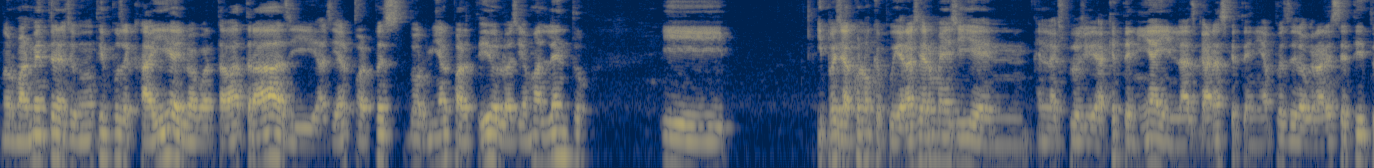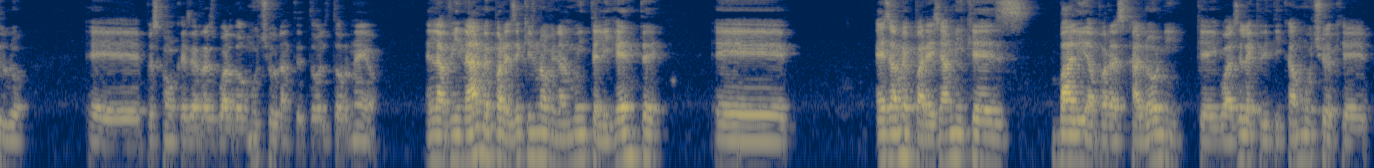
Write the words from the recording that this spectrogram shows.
normalmente en el segundo tiempo se caía y lo aguantaba atrás y hacía el, pues dormía el partido, lo hacía más lento y, y pues ya con lo que pudiera hacer Messi en, en, la explosividad que tenía y en las ganas que tenía pues de lograr este título, eh, pues como que se resguardó mucho durante todo el torneo. En la final me parece que es una final muy inteligente, Eh, esa me parece a mí que es válida para Scaloni, que igual se le critica mucho de que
